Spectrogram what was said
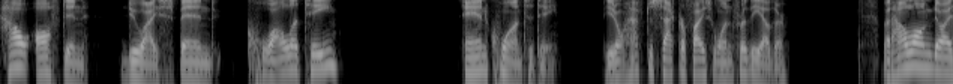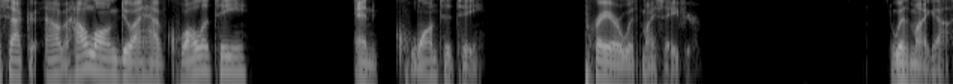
How often do I spend quality and quantity? You don't have to sacrifice one for the other. But how long do I sacri- how, how long do I have quality and quantity prayer with my Savior, with my God.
